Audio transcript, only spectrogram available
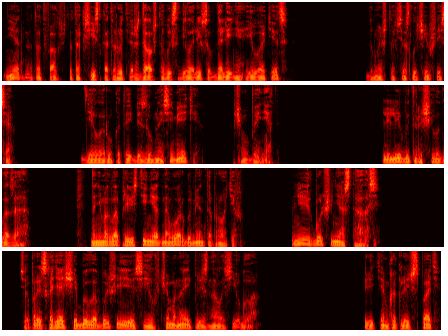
Нет, но тот факт, что таксист, который утверждал, что высадил Алису в долине, его отец, думаешь, что все случившееся — дело рук этой безумной семейки? Почему бы и нет? Лили вытаращила глаза, но не могла привести ни одного аргумента против. У нее их больше не осталось. Все происходящее было выше ее сил, в чем она и призналась Юго. Перед тем, как лечь спать,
